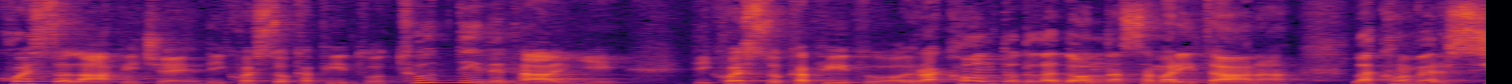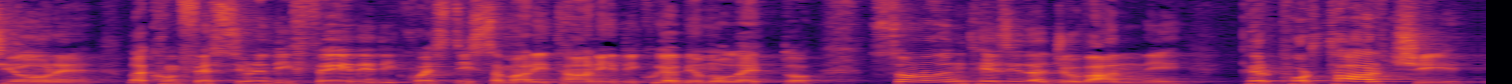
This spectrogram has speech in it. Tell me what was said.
Questo è l'apice di questo capitolo. Tutti i dettagli di questo capitolo, il racconto della donna samaritana, la conversione, la confessione di fede di questi samaritani di cui abbiamo letto, sono intesi da Giovanni per portarci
